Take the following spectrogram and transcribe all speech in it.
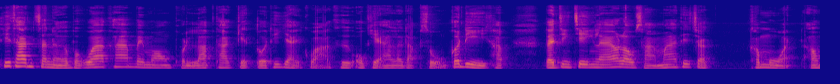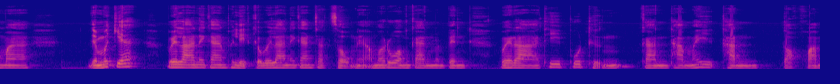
ที่ท่านเสนอบอกว่าข้ามไปมองผลลัพธ์ target ตัวที่ใหญ่กว่าคือ OKR ระดับสูงก็ดีครับ แต่จริงๆแล้วเราสามารถที่จะขมวดเอามา อย่างเมื่อกี้เวลาในการผลิตกับเวลาในการจัดส่งเนี่ยเอามารวมกันมันเป็นเวลาที่พูดถึงการทำให้ทันต่อความ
